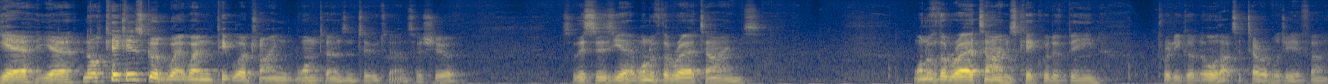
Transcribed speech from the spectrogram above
Yeah, yeah. No, kick is good when, when people are trying one turns and two turns for sure. So this is yeah one of the rare times. One of the rare times kick would have been pretty good. Oh, that's a terrible GFI.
